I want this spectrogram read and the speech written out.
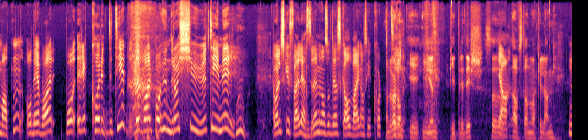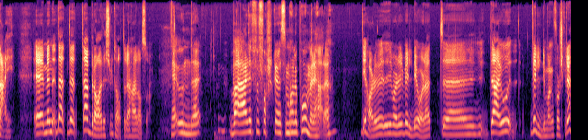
maten, og det var på rekordtid! Det var på 120 timer! Jeg var litt skuffa jeg leste det, men altså, det skal være ganske kort tid. Ja, det var sånn i, i en petri dish, så Ja. avstanden var ikke lang. Nei. Eh, men det, det, det er bra resultater, det her, altså. Jeg undrer, hva er det for forskere som holder på med det her? De har det, de var det veldig ålreit. Eh, Det er jo veldig mange forskere.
